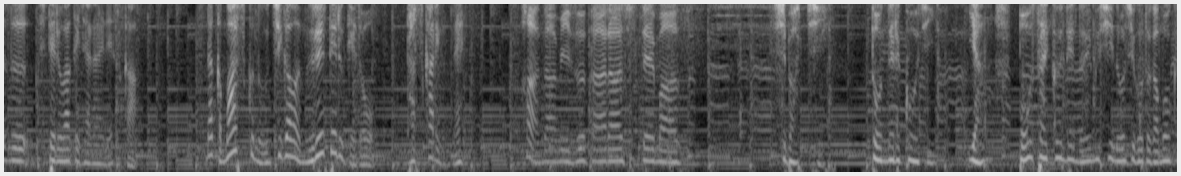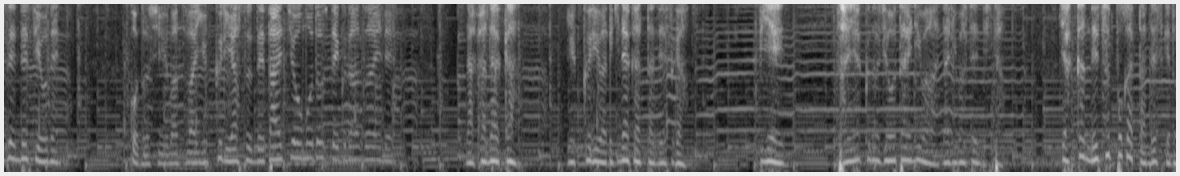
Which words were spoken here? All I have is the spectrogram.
ずしてるわけじゃないですか。なんかマスクの内側濡れてるけど助かるよね。鼻水垂らしてます。しばっちトンネル工事いや防災訓練の MC のお仕事が目前ですよね。この週末はゆっくり休んで体調を戻してくださいね。なかなかゆっくりはできなかったんですが鼻炎最悪の状態にはなりませんでした。若干熱っぽかったんですけど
